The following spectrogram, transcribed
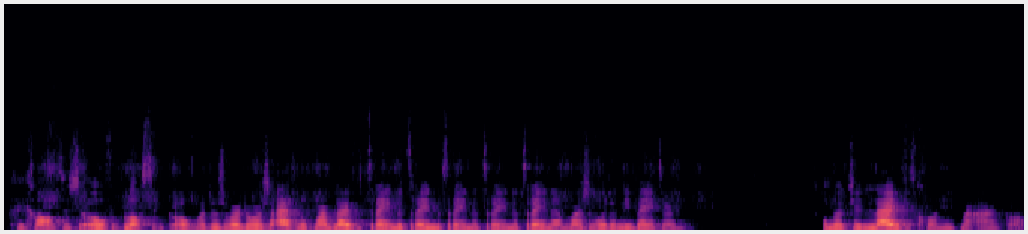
gigantische overbelasting komen. Dus waardoor ze eigenlijk maar blijven trainen, trainen, trainen, trainen, trainen. Maar ze worden niet beter. Omdat je lijf het gewoon niet meer aan kan.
